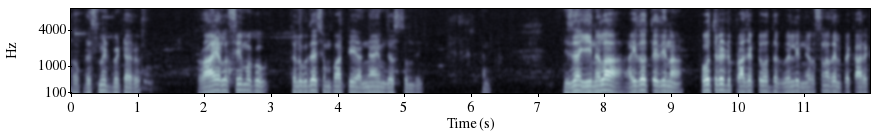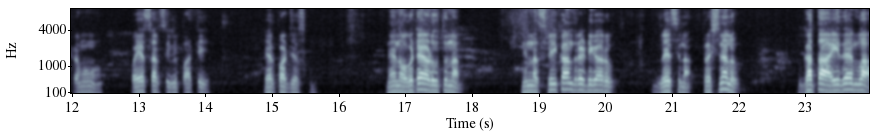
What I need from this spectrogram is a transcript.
ఒక ప్రెస్ మీట్ పెట్టారు. రాయలసీమకు తెలుగుదేశం పార్టీ అన్యాయం చేస్తుంది అని. నిజ ఈ నెల ఐదో తేదీన పోతిరెడ్డి ప్రాజెక్టు వద్దకు వెళ్ళి నిరసన తెలిపే కార్యక్రమము వైఎస్ఆర్సీపీ పార్టీ ఏర్పాటు చేసుకుంది. నేను ఒకటే అడుగుతున్నాను. నిన్న శ్రీకాంత్ రెడ్డి గారు వేసిన ప్రశ్నలు గత ఐదేళ్ళ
